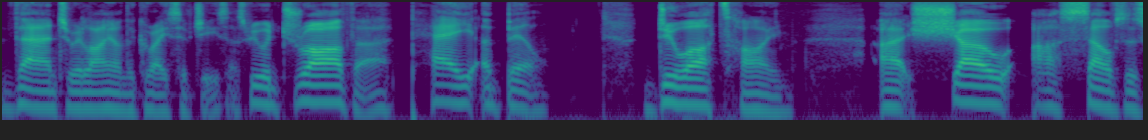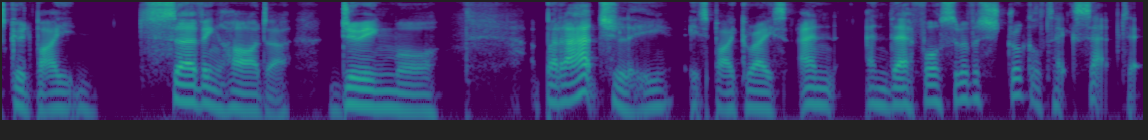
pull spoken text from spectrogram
than to rely on the grace of Jesus. We would rather pay a bill, do our time, uh, show ourselves as good by serving harder, doing more. But actually, it's by grace, and and therefore some of us struggle to accept it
